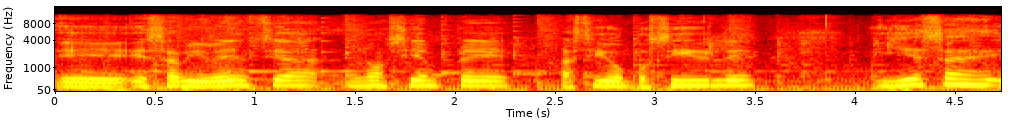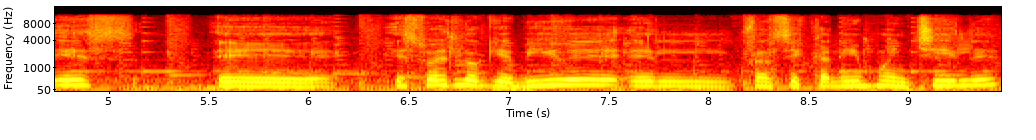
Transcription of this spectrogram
eh, esa vivencia no siempre ha sido posible y esa es, eh, eso es lo que vive el franciscanismo en Chile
